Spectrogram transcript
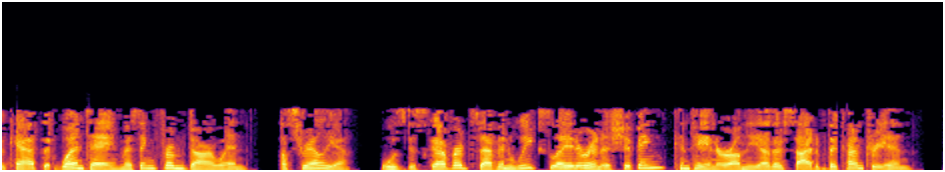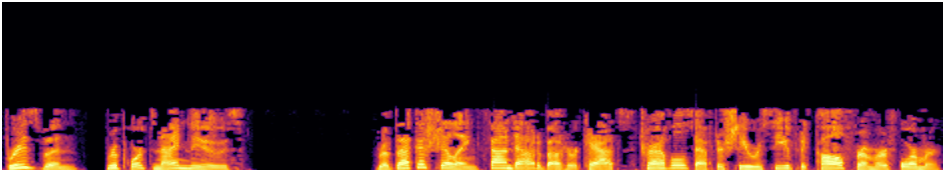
A cat that went a missing from Darwin, Australia, was discovered seven weeks later in a shipping container on the other side of the country in Brisbane, reports 9 News. Rebecca Schilling found out about her cat's travels after she received a call from her former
